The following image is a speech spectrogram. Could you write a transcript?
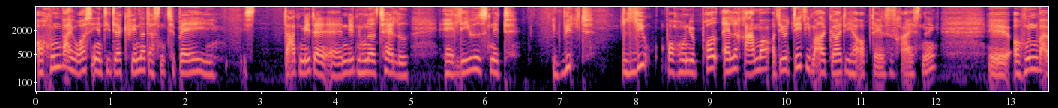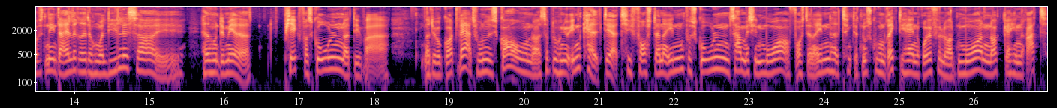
Og hun var jo også en af de der kvinder, der sådan tilbage i, i start midt af 1900-tallet øh, levede sådan et, et vildt liv, hvor hun jo brød alle rammer, og det er jo det, de meget gør, de her opdagelsesrejsende. Ikke? Øh, og hun var jo sådan en, der allerede, da hun var lille, så øh, havde hun det med at pjek fra skolen, og det var, når det var godt vejr, tog hun ud i skoven, og så blev hun jo indkaldt der til forstanderinde på skolen sammen med sin mor, og forstanderinde havde tænkt, at nu skulle hun rigtig have en røffel, og at moren nok gav hende ret.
